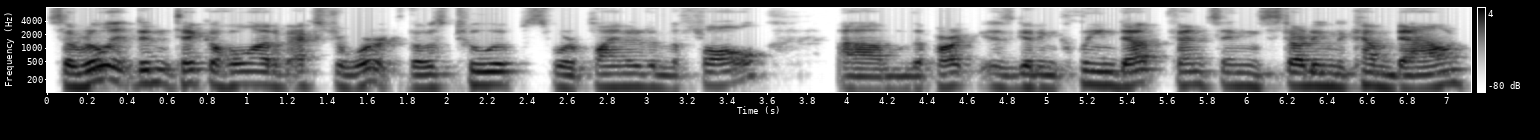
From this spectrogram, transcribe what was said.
So really it didn't take a whole lot of extra work. Those tulips were planted in the fall. Um, the park is getting cleaned up, fencing starting to come down.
